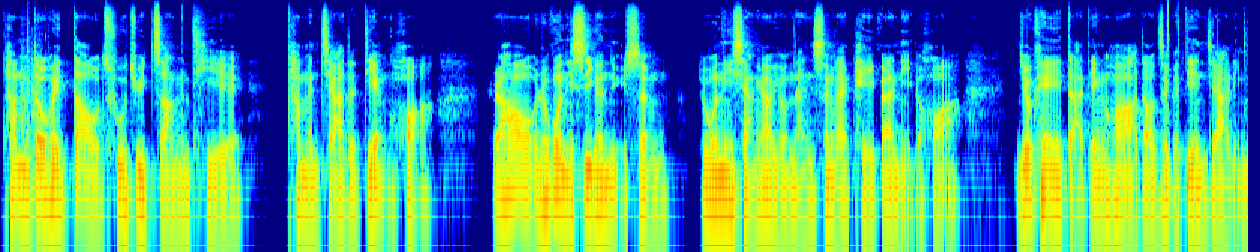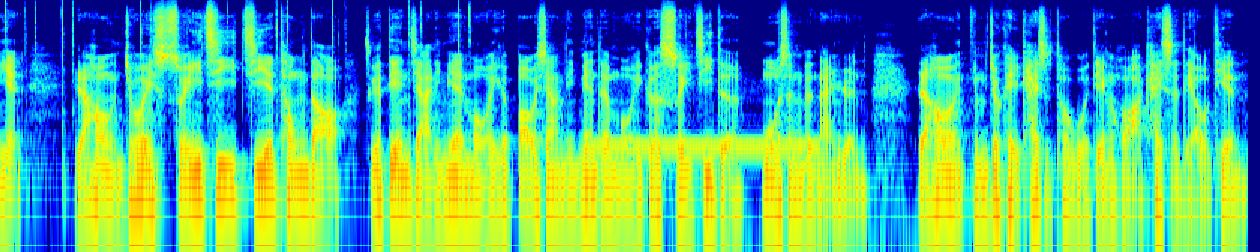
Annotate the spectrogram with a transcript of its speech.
他们都会到处去张贴他们家的电话。然后，如果你是一个女生，如果你想要有男生来陪伴你的话，你就可以打电话到这个店家里面，然后你就会随机接通到这个店家里面某一个包厢里面的某一个随机的陌生的男人，然后你们就可以开始透过电话开始聊天。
